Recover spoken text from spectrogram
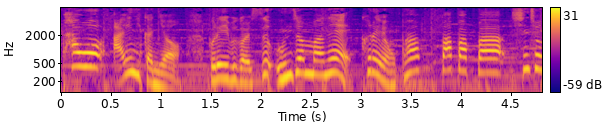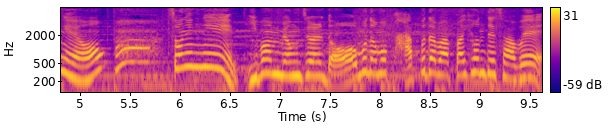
파워 I니깐요. 브레이브걸스 운전만 해 크레용팝 빠빠빠 신청해요. 헉, 써니님 이번 명절 너무너무 바쁘다 바빠 현대사회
